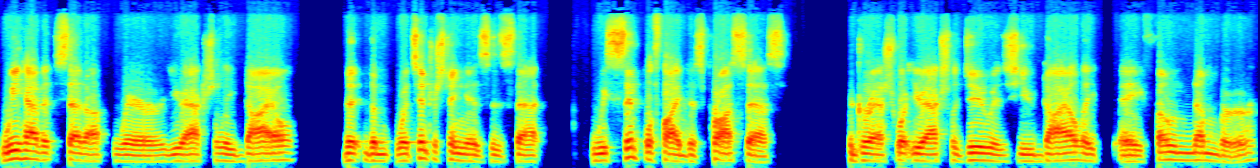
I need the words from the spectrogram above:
we have it set up where you actually dial the, the what's interesting is is that we simplified this process Gresh, what you actually do is you dial a, a phone number.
